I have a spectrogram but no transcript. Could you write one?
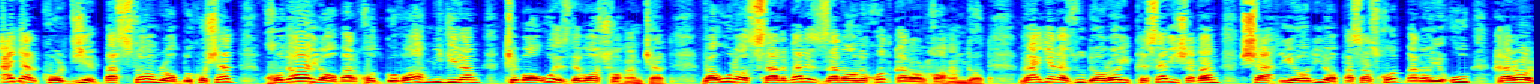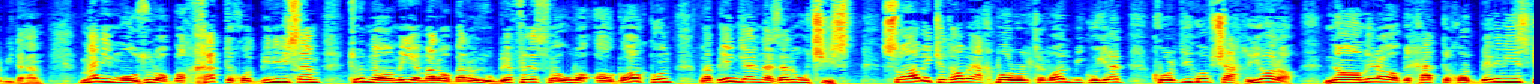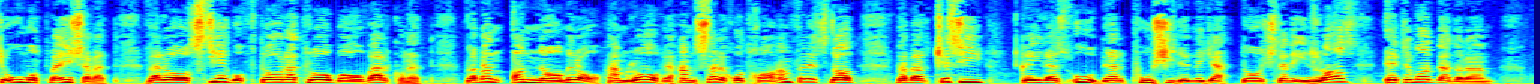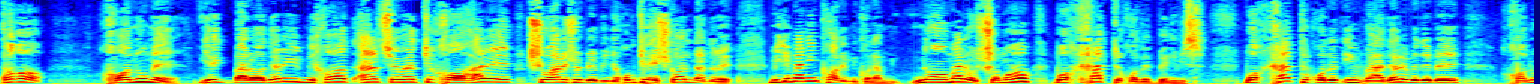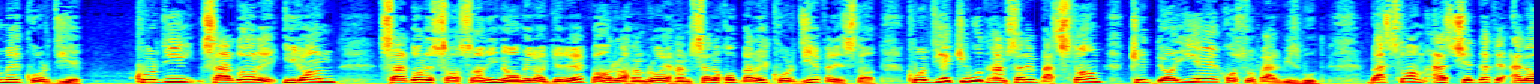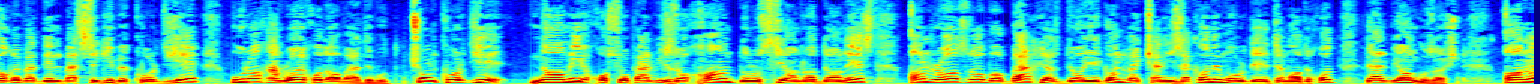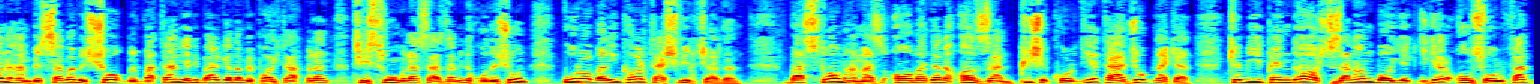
اگر کردی بستام را بکشد خدای را بر خود گواه می‌گیرم که با او ازدواج خواهم کرد و او را سرور زنان خود قرار خواهم داد و اگر از او دارای پسری شوم شهریاری را پس از خود برای او قرار می‌دهم. من این موضوع را با خط خود بنویسم تو نامه مرا برای او بفرست و او را آگاه کن و بنگر نظر او چیست؟ صاحب کتاب اخبار التوال می‌گوید کردی گفت شهریارا نامه را به خط خود بنویس که او مطمئن شود و راستی گفتارت را باور کند و من آن نامه را همراه همسر خود خواهم فرستاد و بر کسی غیر از او در پوشیده نگه داشتن این راز اعتماد ندارم. آقا خانوم یک برادری می‌خواد عرض شود که خواهر شوهرش رو ببینه. خب که اشکال نداره. میگه من این کار می‌کنم. نامه رو شما با خط خودت بنویس. با خط خودت این وعده رو بده به خانوم کردیه. کردی سردار ایران سردار ساسانی نامه را گرفت و آن را همراه همسر خود برای کردیه فرستاد. کردیه کی بود؟ همسر بستام که دایی خسرو پرویز بود. بستام از شدت علاقه و دلبستگی به کردیه او را همراه خود آورده بود. چون کردیه نامه خسرو پرویز را خواند درستی آن را دانست آن راز را با برخی از دایگان و کنیزکان مورد اعتماد خود در میان گذاشت. آنان هم به سبب شوق به وطن یعنی برگردن به پایتخت برن تیسفون برن سرزمین خودشون او را بر این کار تشویق کردند. بستام هم از آمدن آن زن پیش کردیه تعجب نکرد که میپنداشت زنان با یکدیگر انس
